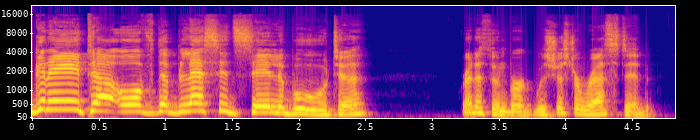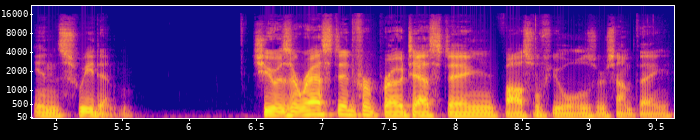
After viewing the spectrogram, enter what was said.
Greta of the Blessed Sailboat. Greta Thunberg was just arrested in Sweden. She was arrested for protesting fossil fuels or something.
